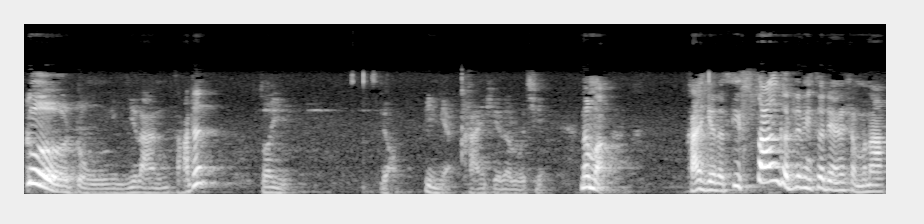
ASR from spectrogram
各种疑难杂症，所以要避免寒邪的入侵。那么寒邪的第三个致病特点是什么呢？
